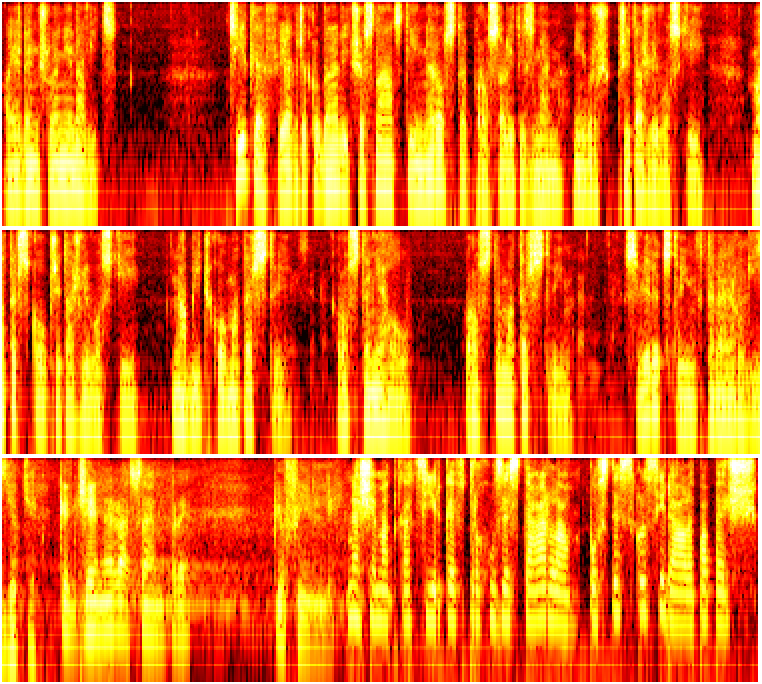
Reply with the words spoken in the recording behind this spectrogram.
A jeden člen je navíc. Církev, jak řekl Benedikt XVI., neroste proselitismem, nýbrž přitažlivostí, mateřskou přitažlivostí, nabídkou mateřství. Roste něhou, roste mateřstvím, svědectvím, které rodí děti. Naše matka církev trochu zestárla, posteskl si dále papež.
